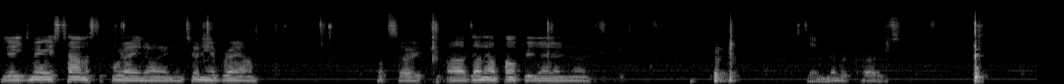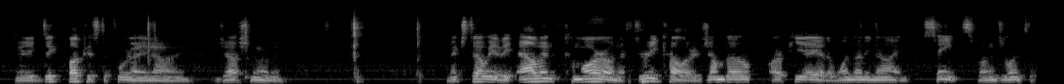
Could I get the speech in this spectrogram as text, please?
You got Demaryius Thomas to 499. Antonio Brown. Oh, sorry. Uh, Donnel Pumphrey, 999. Damn number of cards. We have Dick Butkus to 499. Josh Norman. Next up, we have the Alvin Kamara on a three color jumbo RPA at a 199. Saints, Ron Jalenta.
